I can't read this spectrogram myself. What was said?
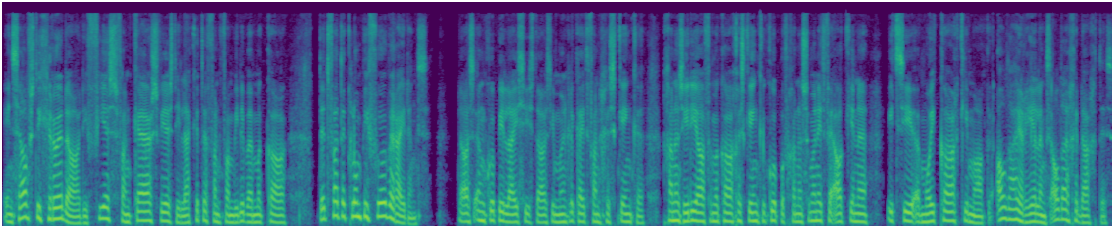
En selfs die groot dae, die fees van Kersfees, die lekkerte van familie bymekaar, dit vat 'n klompie voorbereidings. Daar's inkopieslysies, daar's die moontlikheid van geskenke. Gaan ons hierdie jaar vir mekaar geskenke koop of gaan ons sommer net vir elkeen ietsie 'n mooi kaartjie maak? Al daai reëlings, al daai gedagtes.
